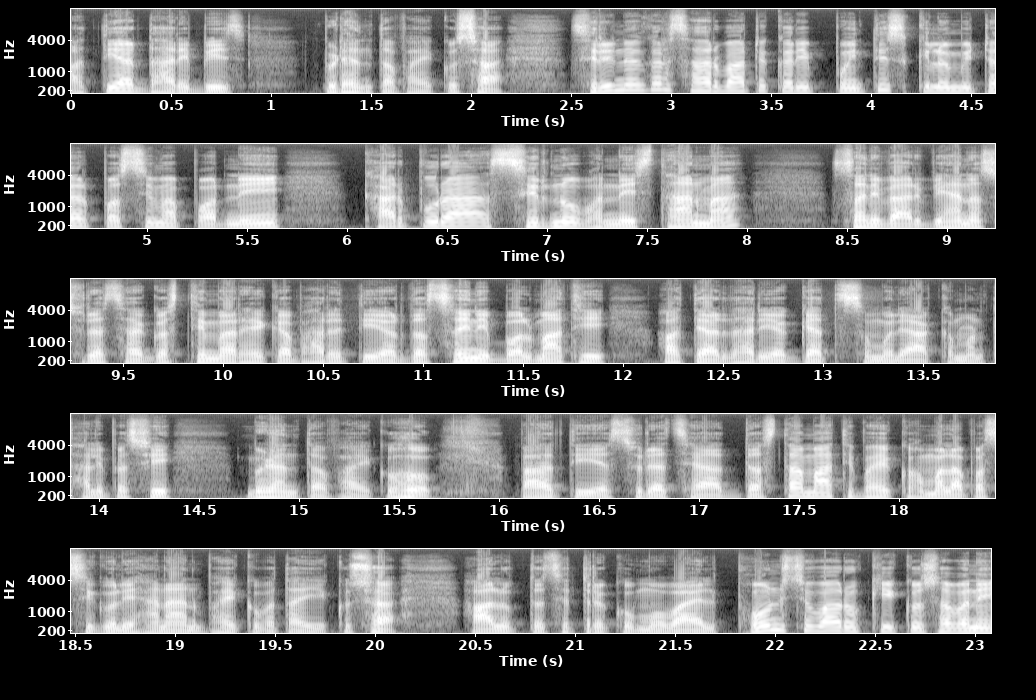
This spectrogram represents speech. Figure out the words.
हतियारधारी बीच भिडन्त भएको छ। श्रीनगर सहरबाट करिब पैँतिस किलोमिटर पश्चिममा पर्ने खारपुरा सिर्नो भन्ने स्थानमा शनिबार बिहान सुरक्षा गस्तीमा रहेका भारतीय अर्धसैनिक बलमाथि हतियारधारी अज्ञात समूहले आक्रमण थालेपछि भिडन्त भएको हो। भारतीय सुरक्षा दस्तामाथि भएको हमलापछि गोली हानान भएको बताइएको छ। हाल उक्त क्षेत्रको मोबाइल फोन सेवा रोकिएको छ भने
